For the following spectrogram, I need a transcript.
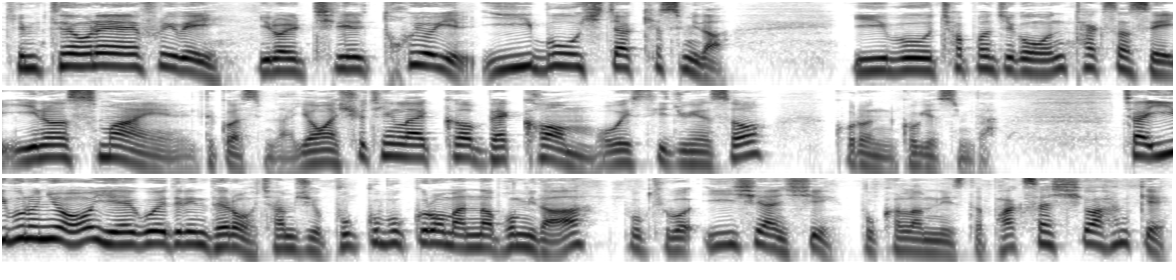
김태훈의 프리웨이 1월 7일 토요일 2부 시작했습니다. 2부 첫 번째 곡은 텍사스의 Inner Smile 듣고 왔습니다. 영화 Shooting Like 베컴 OST 중에서 고른 곡이었습니다. 자, 2부는요, 예고해드린 대로 잠시 후 북구북구로 만나봅니다. 북튜버 이시안 씨, 북칼럼니스트 박사 씨와 함께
